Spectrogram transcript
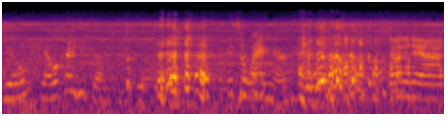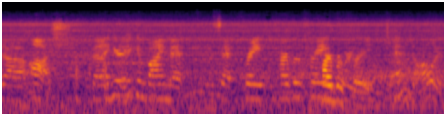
Jill? Yeah, what kind of heat gun? It's a Wagner. Got it at uh, Osh, but I hear you can buy them at, what's that, Freight, Harbor Freight? Harbor for Freight. Ten dollars.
